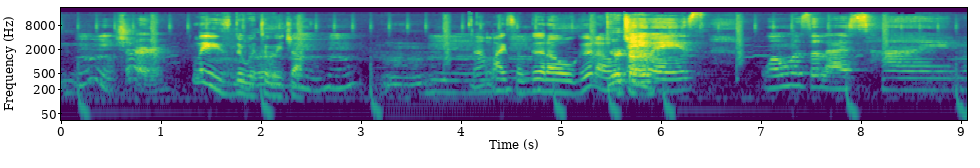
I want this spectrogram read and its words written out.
Mm, sure. Please do it to each other. Mm-hmm. Mm-hmm. Not like some good old, good Your old. turn. Anyways, when was the last time?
